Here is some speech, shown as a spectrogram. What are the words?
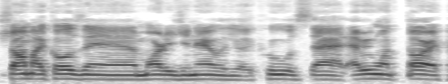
Shawn Michaels and Marty Jannetty. Like, who was that? Everyone thought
